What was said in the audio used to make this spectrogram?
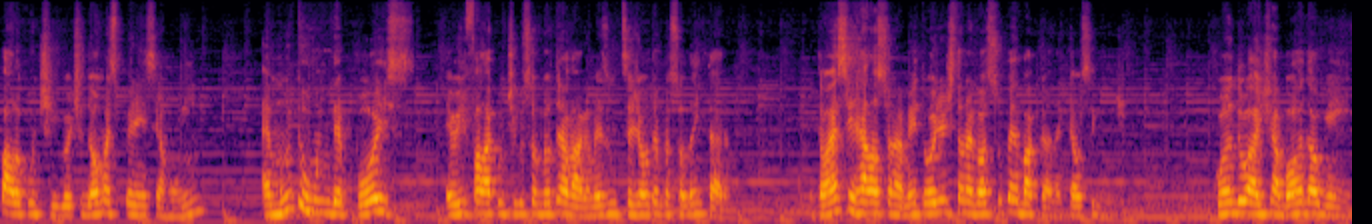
falo contigo, eu te dou uma experiência ruim, é muito ruim depois eu ir falar contigo sobre outra vaga, mesmo que seja outra pessoa da inteira. Então, esse relacionamento, hoje a gente tem um negócio super bacana, que é o seguinte: quando a gente aborda alguém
